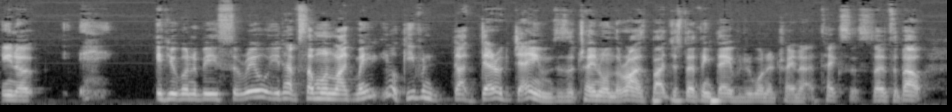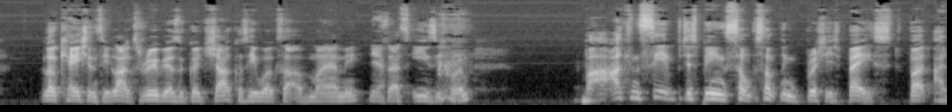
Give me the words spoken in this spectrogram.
you know, if you're going to be surreal, you'd have someone like me. Look, even like Derrick James is a trainer on the rise, but I just don't think David would want to train out of Texas. So it's about locations he likes. Rubio's a good shot because he works out of Miami, Yeah. so that's easy for him. But I can see it just being some something British based. But I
